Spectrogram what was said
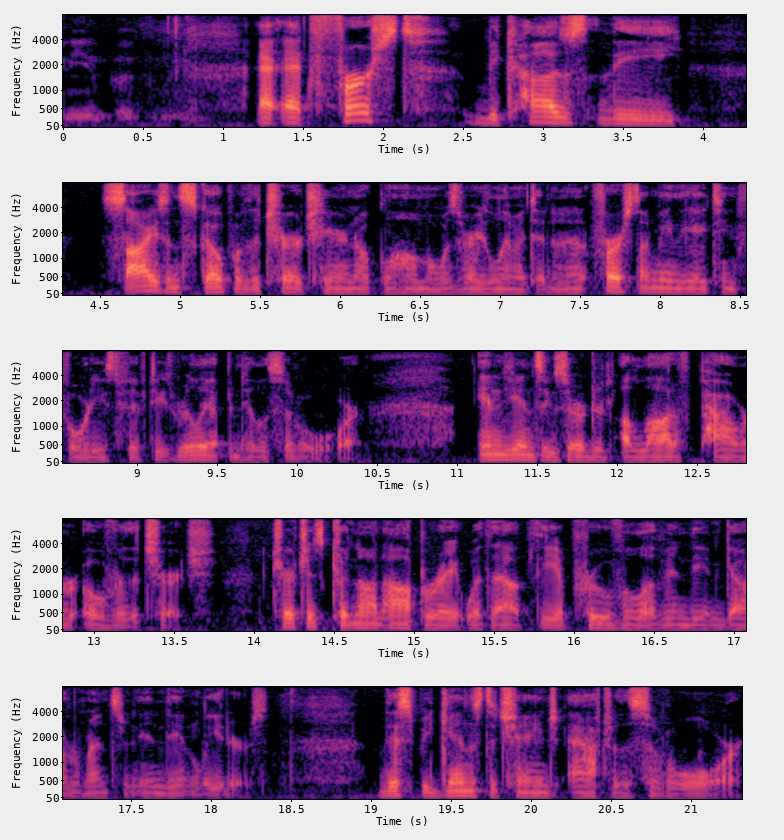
any input from them? At, at first, because the size and scope of the church here in Oklahoma was very limited, and at first I mean the 1840s, 50s, really up until the Civil War, Indians exerted a lot of power over the church. Churches could not operate without the approval of Indian governments and Indian leaders. This begins to change after the Civil War,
